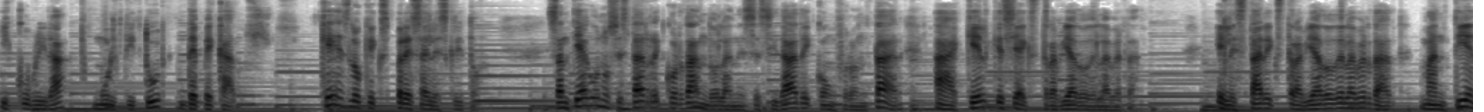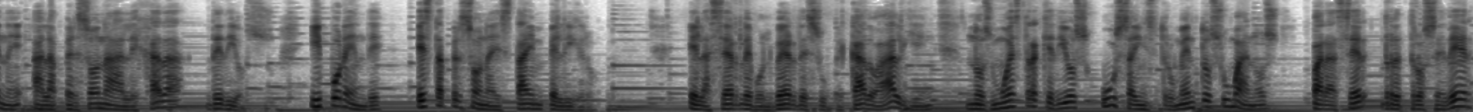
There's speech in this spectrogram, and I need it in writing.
y cubrirá multitud de pecados. ¿Qué es lo que expresa el escritor? Santiago nos está recordando la necesidad de confrontar a aquel que se ha extraviado de la verdad. El estar extraviado de la verdad mantiene a la persona alejada de Dios y por ende esta persona está en peligro. El hacerle volver de su pecado a alguien nos muestra que Dios usa instrumentos humanos para hacer retroceder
